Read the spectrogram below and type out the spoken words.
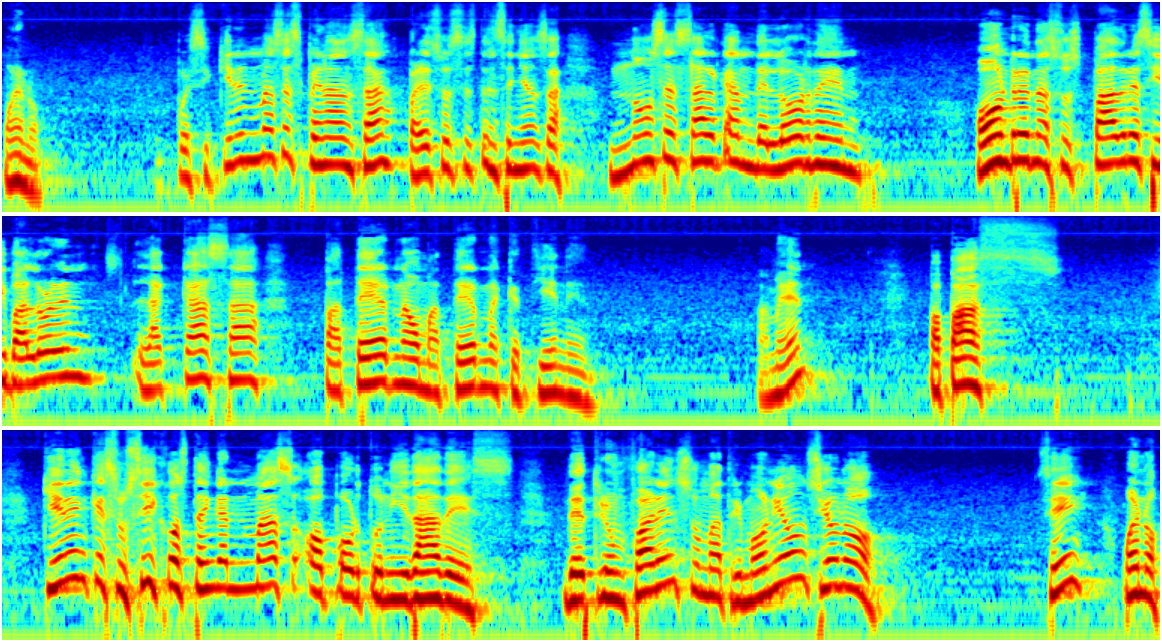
Bueno, pues si quieren más esperanza, para eso es esta enseñanza, no se salgan del orden. Honren a sus padres y valoren la casa paterna o materna que tienen. Amén. Papás, ¿quieren que sus hijos tengan más oportunidades de triunfar en su matrimonio? ¿Sí o no? ¿Sí? Bueno,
